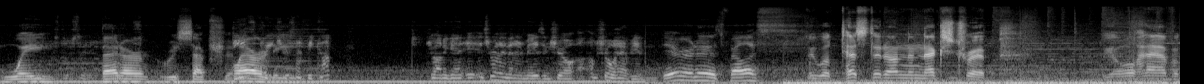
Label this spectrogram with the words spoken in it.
way better reception. Clarity. John, again, it's really been an amazing show. I'm sure we'll have you. There it is, fellas. We will test it on the next trip. We all have a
